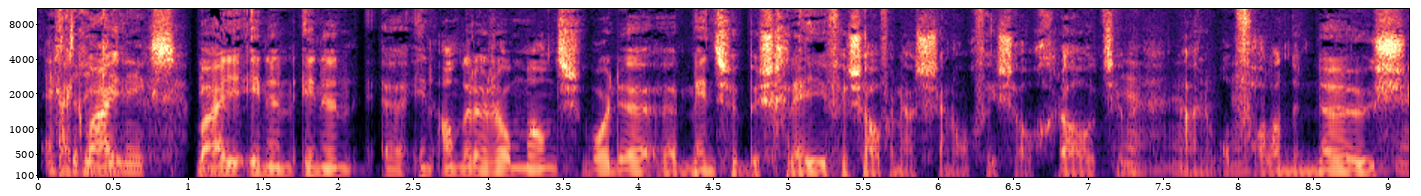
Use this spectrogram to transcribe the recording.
Echt Kijk, waar niks. Waar je in een, in een, eh, in andere romans worden eh, mensen beschreven, zo van, nou, ze zijn ongeveer zo groot, ze Ja, hebben ja, nou, een opvallende neus, ze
